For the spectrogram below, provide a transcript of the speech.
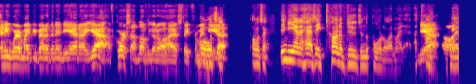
anywhere might be better than Indiana. Yeah, of course, I'd love to go to Ohio State from oh, Indiana. Oh, one sec. Indiana has a ton of dudes in the portal. I might add. yeah, oh,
